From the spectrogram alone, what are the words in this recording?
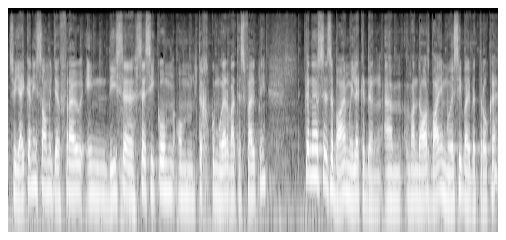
So jy kan nie saam met jou vrou en diese sussie kom om te kom hoor wat is fout nie kinders is 'n baie moeilike ding, ehm um, want daar's baie emosie by betrokke.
